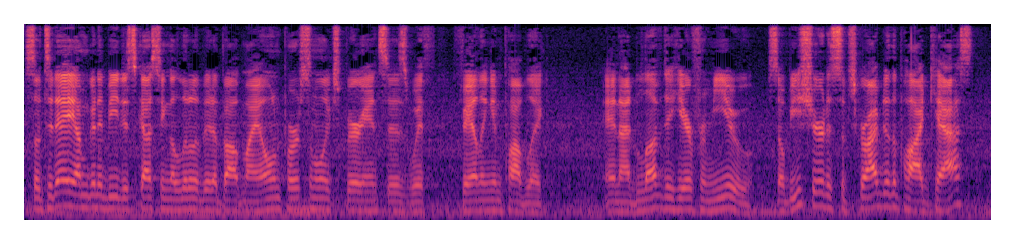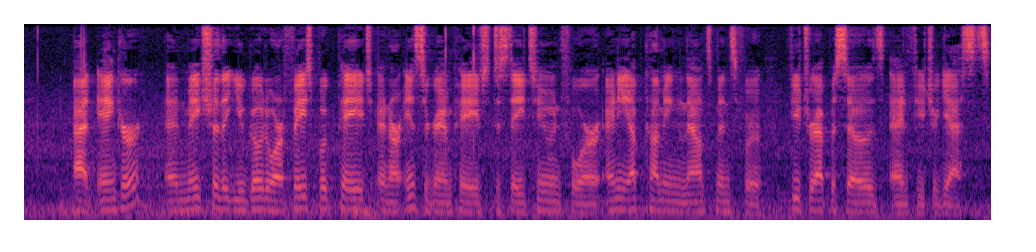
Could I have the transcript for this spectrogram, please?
So, today I'm going to be discussing a little bit about my own personal experiences with failing in public, and I'd love to hear from you. So, be sure to subscribe to the podcast at Anchor and make sure that you go to our Facebook page and our Instagram page to stay tuned for any upcoming announcements for future episodes and future guests.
